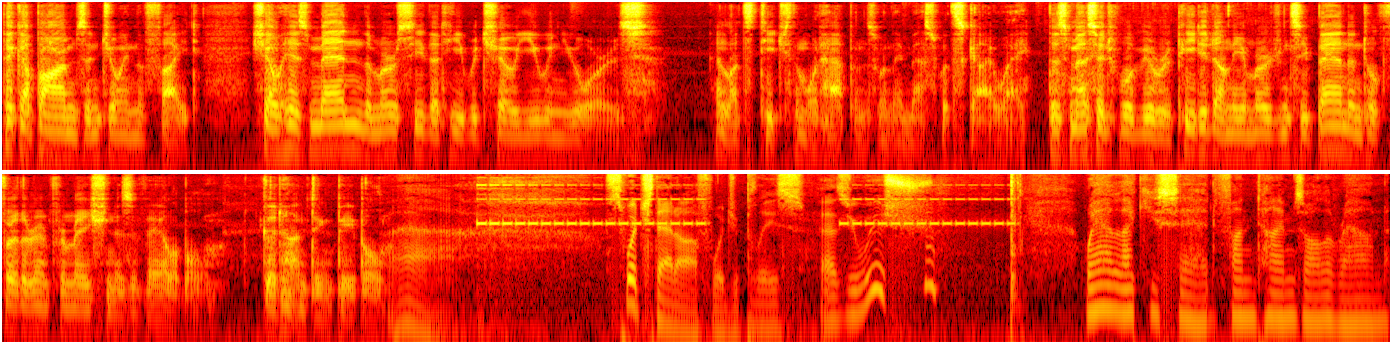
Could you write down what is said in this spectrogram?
Pick up arms and join the fight. Show his men the mercy that he would show you and yours and let's teach them what happens when they mess with Skyway. This message will be repeated on the emergency band until further information is available. Good hunting, people. Ah. Switch that off, would you please? As you wish. Well, like you said, fun times all around.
